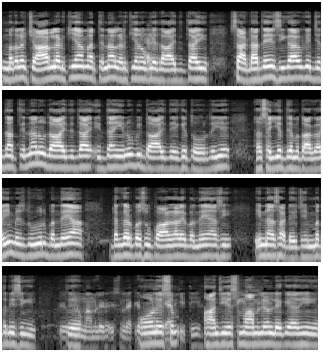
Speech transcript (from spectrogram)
ਮਤਲਬ ਚਾਰ ਲੜਕੀਆਂ ਮੈਂ ਤਿੰਨਾਂ ਲੜਕੀਆਂ ਨੂੰ ਅੱਗੇ ਦਾਜ ਦਿੱਤਾ ਸੀ। ਸਾਡਾ ਤੇ ਇਹ ਸੀਗਾ ਕਿ ਜਿੱਦਾਂ ਤਿੰਨਾਂ ਨੂੰ ਦਾਜ ਦਿੱਤਾ ਇਦਾਂ ਹੀ ਇਹਨੂੰ ਵੀ ਦਾਜ ਦੇ ਕੇ ਤੋਰ ਦਈਏ। ਹਸਈਅਤ ਦੇ ਮੁਤਾਬਕ ਅਸੀਂ ਮਜ਼ਦੂਰ ਬੰਦੇ ਆ ਡੰਗਰ ਪਸ਼ੂ ਪਾਲਣ ਵਾਲੇ ਬੰਦੇ ਆ ਅਸੀਂ। ਇੰਨਾ ਸਾਡੇ ਵਿੱਚ ਹਿੰਮਤ ਨਹੀਂ ਸੀਗੀ। ਤੇ ਮਾਮਲੇ ਨੂੰ ਇਸ ਨੂੰ ਲੈ ਕੇ ਹੁਣ ਇਸ ਹਾਂਜੀ ਇਸ ਮਾਮਲੇ ਨੂੰ ਲੈ ਕੇ ਅਸੀਂ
